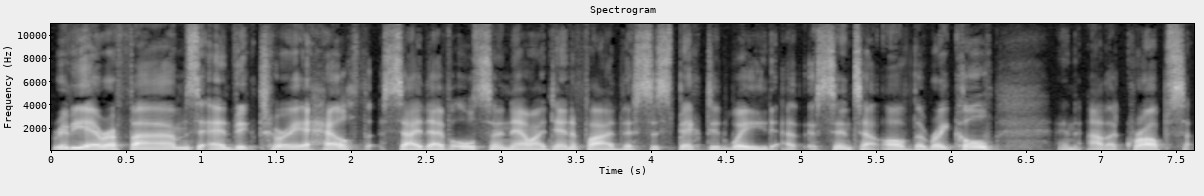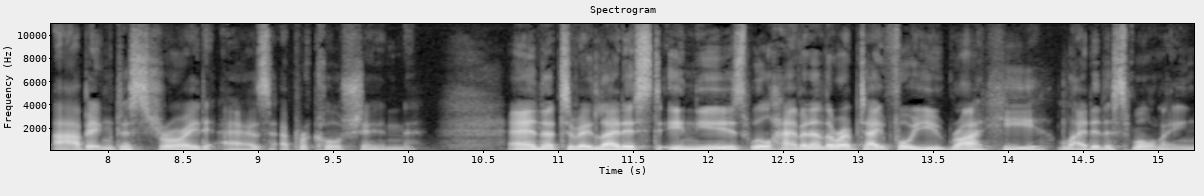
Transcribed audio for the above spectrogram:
Riviera Farms and Victoria Health say they've also now identified the suspected weed at the centre of the recall, and other crops are being destroyed as a precaution. And that's the very latest in news. We'll have another update for you right here later this morning.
